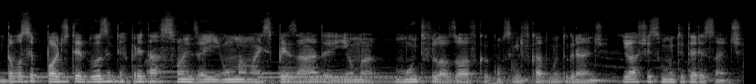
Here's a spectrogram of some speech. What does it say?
Então você pode ter duas interpretações aí, uma mais pesada e uma muito filosófica, com significado muito grande. E eu acho isso muito interessante.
